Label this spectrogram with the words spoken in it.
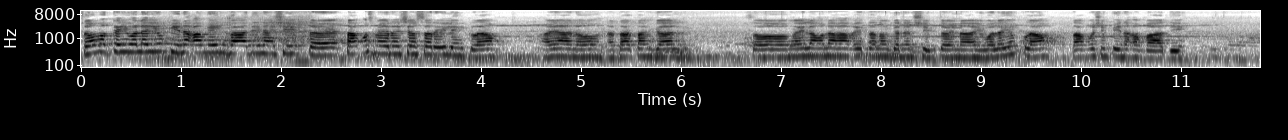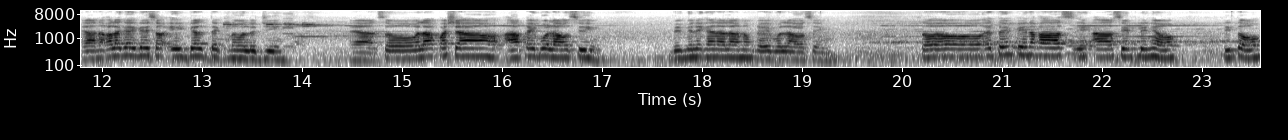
So magkaiwala yung pinaka main body ng shifter, tapos meron siyang sariling clamp. Ayan o, natatanggal. So ngayon lang ako nakakita ng ganun shifter na hiwala yung clamp, tapos yung pinaka body. Ayan, nakalagay guys sa Eagle Technology. Ayan, so wala pa siya ah, cable housing. Bibili ka na lang ng cable housing. So ito yung pinaka ah, niya oh. Dito, oh.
